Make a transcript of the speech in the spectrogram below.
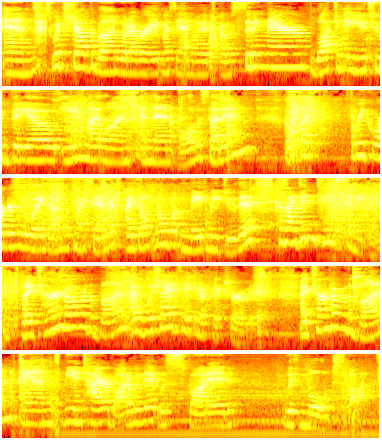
and switched out the bun, whatever, ate my sandwich. I was sitting there watching a YouTube video, eating my lunch, and then all of a sudden I was like, three quarters of the way done with my sandwich. I don't know what made me do this because I didn't taste anything. But I turned over the bun. I wish I had taken a picture of it. I turned over the bun and the entire bottom of it was spotted with mold spots.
